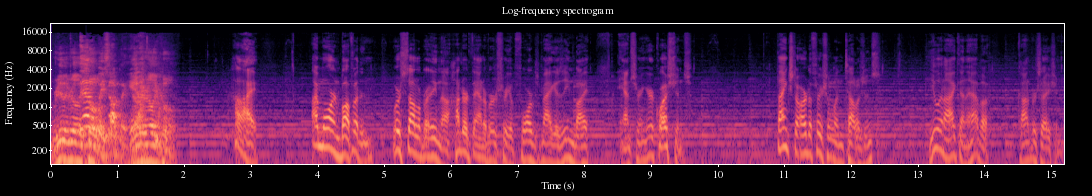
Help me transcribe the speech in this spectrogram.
really really That'll cool. be something, yeah. be really cool. Hi, I'm Warren Buffett, and we're celebrating the 100th anniversary of Forbes magazine by answering your questions. Thanks to artificial intelligence, you and I can have a conversation.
